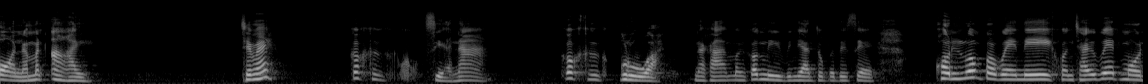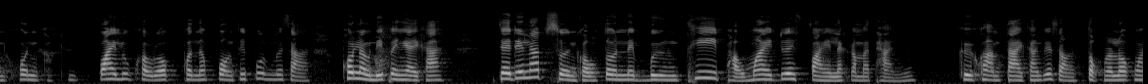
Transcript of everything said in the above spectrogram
ก่อนแล้วมันอาย ใช่ไหม ก็คือเสียหน้า ก็คือกลัวนะคะ มันก็มีวิญญาณถูกปฏิเสธ คนร่วมประเวณี คนใช้เวทมนต์ คนไหว้รูปเคารพ คนทั้งปวงที่พูดภาษา คนเหล่านี้เป็นไงคะ จะได้รับส่วนของตนในบึงที่เผาไหม้ด้วยไฟและกรรมฐานคือความตายครั้งที่สองตกนรกไหม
